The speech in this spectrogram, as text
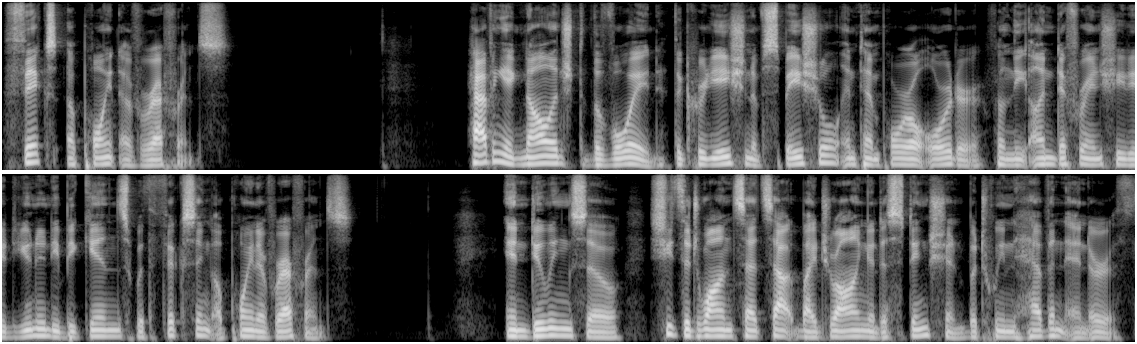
Fix a point of reference. Having acknowledged the void, the creation of spatial and temporal order from the undifferentiated unity begins with fixing a point of reference. In doing so, Xicizhuan sets out by drawing a distinction between heaven and earth.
